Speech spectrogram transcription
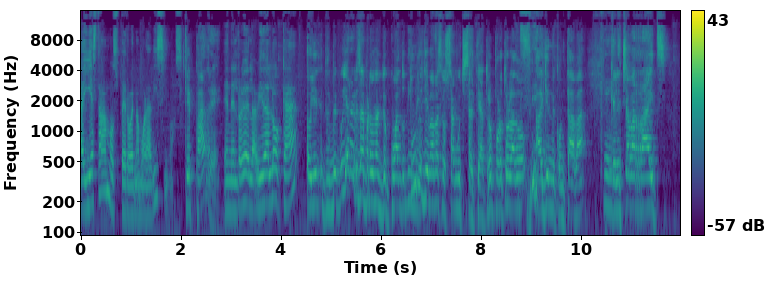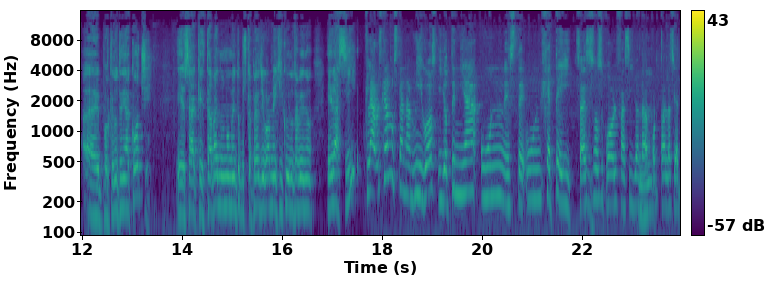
Ahí estábamos, pero enamoradísimos. Qué padre. En el rollo de la vida loca, Oye, me voy a regresar, perdón, cuando tú Dime. le llevabas los sándwiches al teatro, por otro lado, alguien me contaba ¿Qué? que le echaba rides eh, porque no tenía coche. Eh, o sea, que estaba en un momento, pues que apenas llegó a México y no sabía, no- ¿era así? claro, es que éramos tan amigos y yo tenía un, este, un GTI, ¿sabes? Esos golf así, yo andaba por toda la ciudad.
